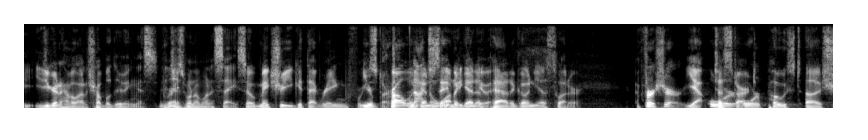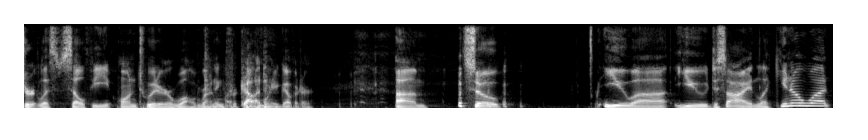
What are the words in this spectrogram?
you're going to have a lot of trouble doing this. Which is just what I want to say. So make sure you get that rating before you You're start. probably Not to want to get a do it. Patagonia sweater. For sure, yeah. Or start. or post a shirtless selfie on Twitter while running for Oh God. California governor. Um, so you uh, you decide like, you know what?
